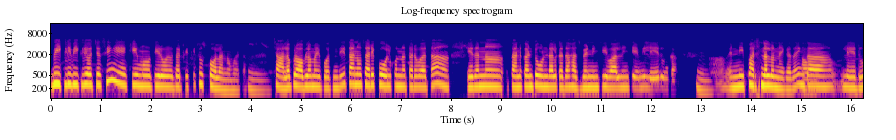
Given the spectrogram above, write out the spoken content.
వీక్లీ వీక్లీ వచ్చేసి కీమో థెరపీకి చూసుకోవాలన్నమాట. చాలా ప్రాబ్లం అయిపోతుంది. తను సరే కోలుకున్న తర్వాత ఏదన్నా తనకంటూ ఉండాలి కదా హస్బెండ్ నుంచి వాళ్ళ నుంచి ఏమీ లేదు ఇంకా. ఉమ్. అవన్నీ పర్సనల్ ఉన్నాయి కదా ఇంకా లేదు.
